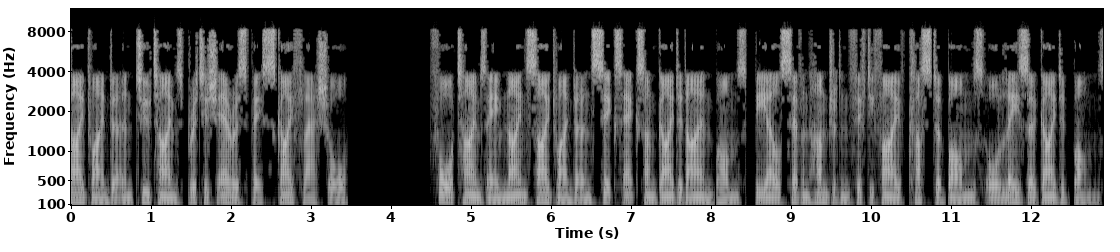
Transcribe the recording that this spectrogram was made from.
Sidewinder and 2 times British Aerospace Skyflash or 4 times AIM-9 Sidewinder and 6X unguided iron bombs, BL-755 cluster bombs or laser-guided bombs.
